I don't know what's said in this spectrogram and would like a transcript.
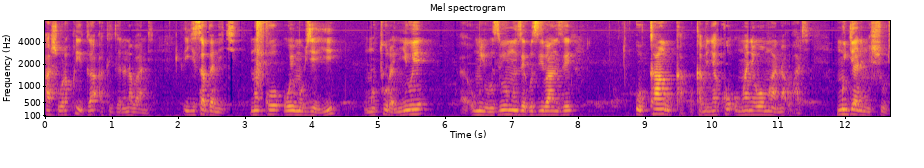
ashobora kwiga akigana n'abandi. Igisabwa ni iki? Ni uko wowe mubyeyi umuturanyi we eh, umuyobozi we mu nzego z'ibanze ukanguka ukamenya ko umwanya w'uwo mwana uhari. Mujyane mu ishuri.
